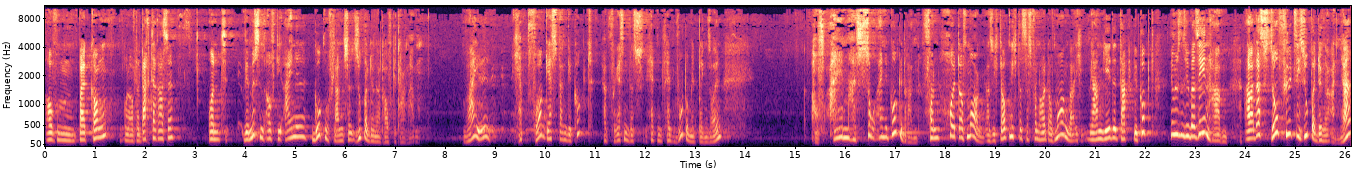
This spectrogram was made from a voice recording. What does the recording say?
auf dem Balkon oder auf der Dachterrasse. Und wir müssen auf die eine Gurkenpflanze Superdünger draufgetan haben. Weil ich habe vorgestern geguckt, habe vergessen, dass ich hätte, hätte ein Foto mitbringen sollen. Auf einmal so eine Gurke dran, von heute auf morgen. Also ich glaube nicht, dass das von heute auf morgen war. Ich, wir haben jeden Tag geguckt, wir müssen sie übersehen haben. Aber das, so fühlt sich Superdünger an, ja?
